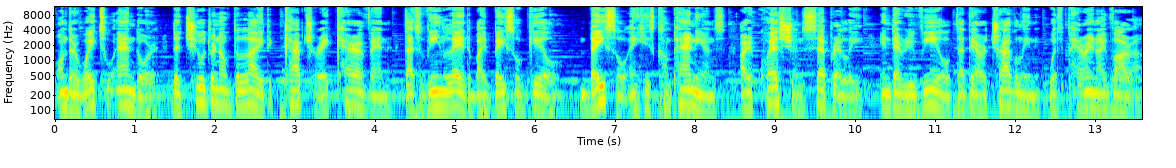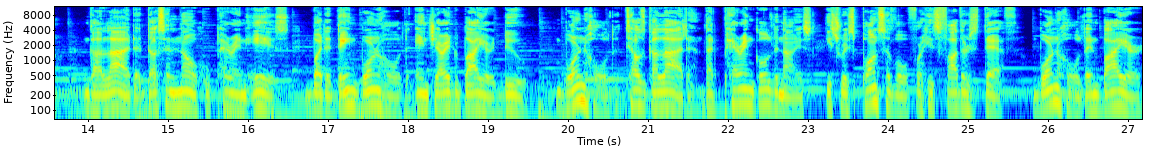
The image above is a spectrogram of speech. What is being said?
On their way to Andor, the Children of the Light capture a caravan that's being led by Basel Gill. Basel and his companions are questioned separately and they reveal that they are traveling with Perrin Aybara. Galad doesn't know who Perrin is, but Dain Bornhold and Jaret Byar do. Bornhold tells Galad that Perrin Goldeneyes is responsible for his father's death. Bornhold and Byar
